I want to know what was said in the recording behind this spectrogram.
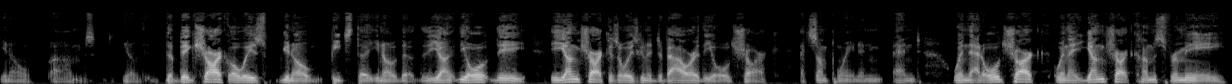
you know, um, you know, the, the, big shark always, you know, beats the, you know, the, the young, the old, the, the young shark is always going to devour the old shark at some point. And, and when that old shark, when that young shark comes for me,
